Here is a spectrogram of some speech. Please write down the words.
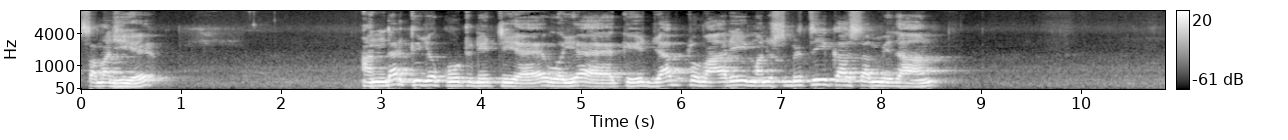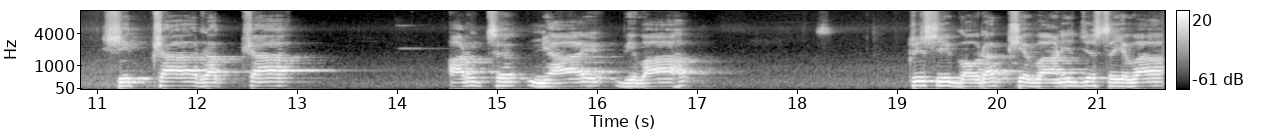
समझिए। अंदर की जो कूटनीति है, वो यह है कि जब तुम्हारी मनुस्मृति का संविधान शिक्षा, रक्षा, अर्थ, न्याय, विवाह, कृषि, गौरक्ष, वाणिज्य, सेवा,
